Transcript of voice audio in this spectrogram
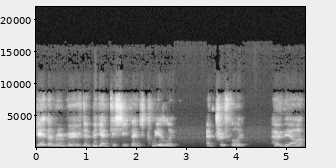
Get them removed and begin to see things clearly and truthfully how they are.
